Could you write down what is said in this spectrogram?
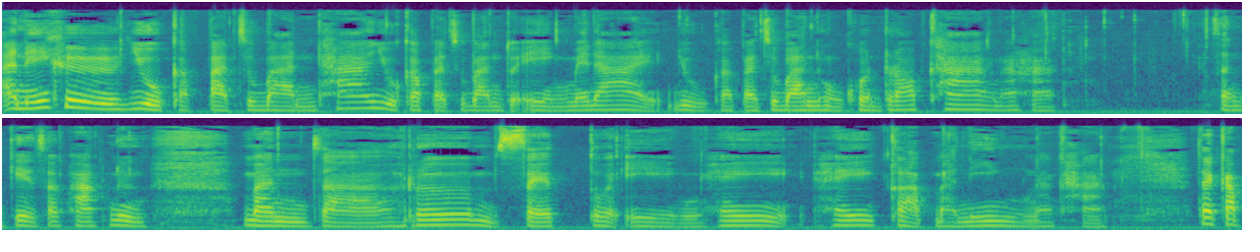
อันนี้คืออยู่กับปัจจุบัน ถ้าอยู่กับปัจจุบันตัวเองไม่ได้ อยู่กับปัจจุบันของคนรอบข้างนะคะ สังเกตสักพักหนึ่ง มันจะเริ่มเซตตัวเองให้ให้กลับมานิ่งนะคะ แต่กับ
